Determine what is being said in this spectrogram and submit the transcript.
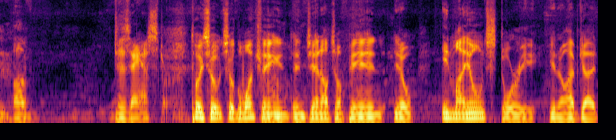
of disaster. Toy, so so the one thing, and Jen, I'll jump in. You know, in my own story, you know, I've got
